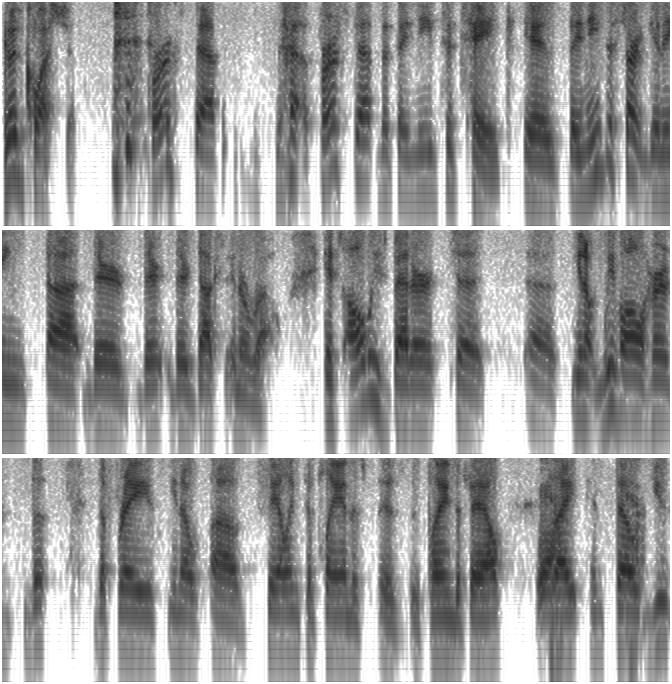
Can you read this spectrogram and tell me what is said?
Good question. First step, first step that they need to take is they need to start getting uh, their their their ducks in a row. It's always better to uh, you know, we've all heard the the phrase, you know, uh, failing to plan is, is, is planning to fail, yeah. right? And so yeah. you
